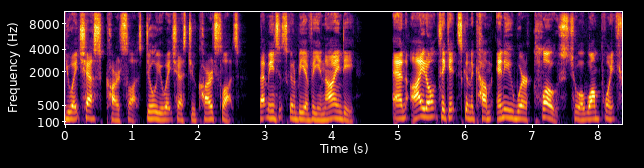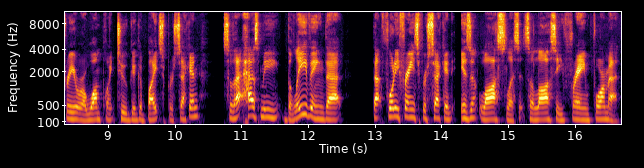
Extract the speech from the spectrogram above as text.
UHS card slots, dual UHS2 card slots. That means it's going to be a V90. And I don't think it's going to come anywhere close to a 1.3 or a 1.2 gigabytes per second. So that has me believing that that 40 frames per second isn't lossless. It's a lossy frame format.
